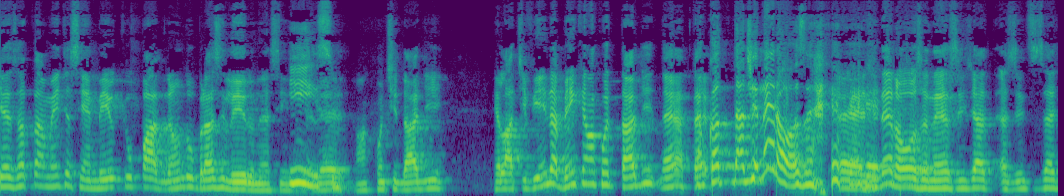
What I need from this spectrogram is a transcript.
que é exatamente assim, é meio que o padrão do brasileiro, né? Assim, Isso. É uma quantidade relativa, e ainda bem que é uma quantidade, né? Até, uma quantidade generosa. É, generosa, né? Assim, já, a gente já,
